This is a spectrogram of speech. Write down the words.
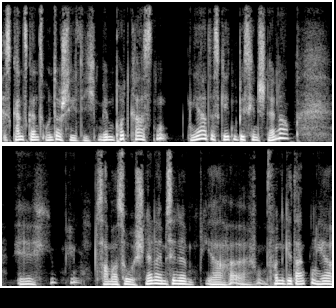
ist ganz, ganz unterschiedlich. Mit dem Podcasten, ja, das geht ein bisschen schneller. Ich sag mal so, schneller im Sinne, ja, von Gedanken her.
